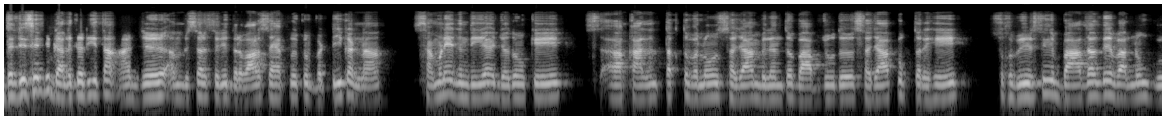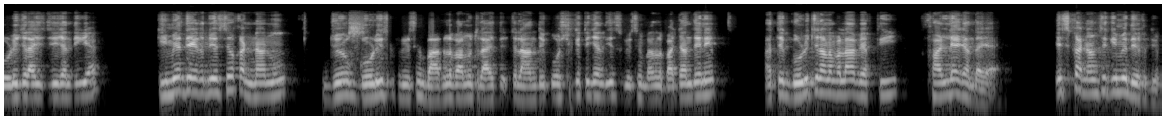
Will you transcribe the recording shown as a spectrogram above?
ਦਲਜੀਤ ਸਿੰਘ ਜੀ, ਗੱਲ ਕਰੀਏ ਤਾਂ ਅੱਜ ਅੰਮ੍ਰਿਤਸਰ ਸ੍ਰੀ ਦਰਬਾਰ ਸਾਹਿਬ ਤੋਂ ਇੱਕ ਵੱਡੀ ਘਟਨਾ ਸਾਹਮਣੇ ਆ ਜਾਂਦੀ ਹੈ, ਜਦੋਂ ਕਿ ਅਕਾਲ ਤਖਤ ਵੱਲੋਂ ਸਜ਼ਾ ਮਿਲਣ ਤੋਂ ਬਾਵਜੂਦ ਸਜ਼ਾ ਭੁਗਤ ਰਹੇ ਸੁਖਬੀਰ ਸਿੰਘ ਬਾਦਲ ਦੇ ਵੱਲ ਨੂੰ ਗੋਲੀ ਚਲਾਈ ਦਿੱਤੀ ਜਾਂਦੀ ਹੈ। ਕਿਵੇਂ ਦੇਖਦੇ ਹੋ ਇਸ ਘਟਨਾ ਨੂੰ, ਜੋ ਗੋਲੀ ਸੁਖਬੀਰ ਸਿੰਘ ਬਾਦਲ ਵੱਲ ਨੂੰ ਚਲਾਈ ਚਲਾਉਣ ਦੀ ਕੋਸ਼ਿਸ਼ ਕੀਤੀ ਜਾਂਦੀ ਹੈ, ਸੁਖਬੀਰ ਸਿੰਘ ਬਾਦਲ ਵੱਜ ਜਾਂਦੇ ਨੇ ਅਤੇ ਗੋਲੀ ਚਲਾਉਣ ਵਾਲਾ ਵਿਅਕਤੀ ਫੜ ਲਿਆ ਜਾਂਦਾ ਹੈ। ਇਸ ਘਟਨਾ ਨੂੰ ਤੁਸੀਂ ਕਿਵੇਂ ਦੇਖਦੇ ਹੋ?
